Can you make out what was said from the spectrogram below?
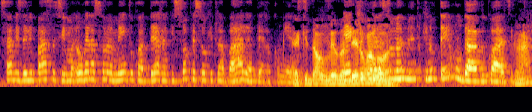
Sabes, ele passa assim, uma- um relacionamento com a terra que só a pessoa que trabalha a terra conhece. É que dá o É que verdadeiro é um valor. relacionamento que não tem mudado quase. É.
